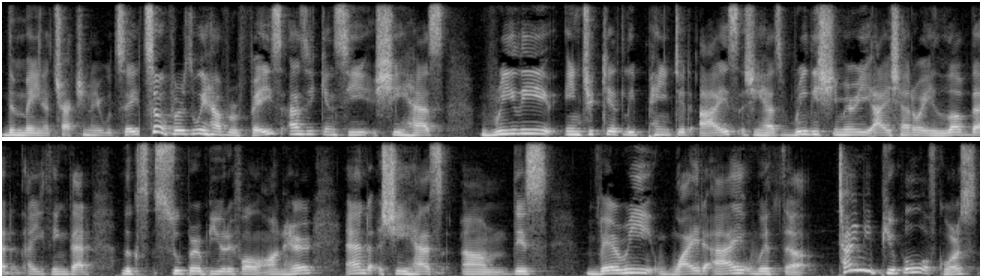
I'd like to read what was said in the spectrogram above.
the main attraction, I would say. So first we have her face. As you can see, she has really intricately painted eyes. She has really shimmery eyeshadow. I love that. I think that looks super beautiful on her. And she has um, this very wide eye with a tiny pupil, of course.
